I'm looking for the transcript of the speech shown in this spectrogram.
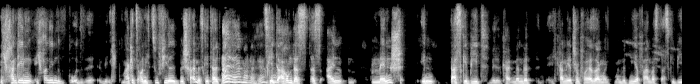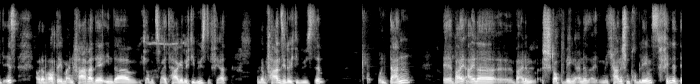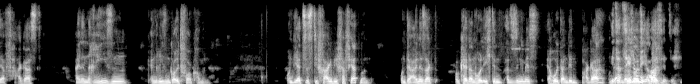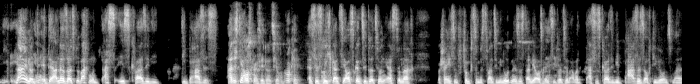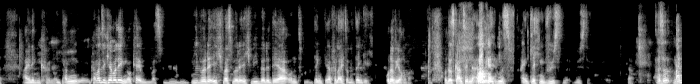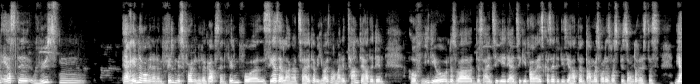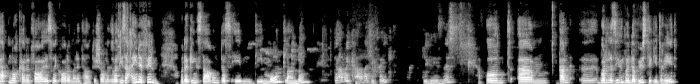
ich fand ihn, ich fand ihn gut. Ich mag jetzt auch nicht zu viel beschreiben. Es geht halt, ja, ja, das, ja, es geht darum, dass, dass ein Mensch in das Gebiet will. Man wird, ich kann jetzt schon vorhersagen, man, man wird nie erfahren, was das Gebiet ist. Aber da braucht er eben einen Fahrer, der ihn da, ich glaube, zwei Tage durch die Wüste fährt. Und dann fahren sie durch die Wüste. Und dann äh, bei einer, äh, bei einem Stopp wegen eines äh, mechanischen Problems findet der Fahrgast einen riesen, ein riesen Goldvorkommen. Und jetzt ist die Frage, wie verfährt man? Und der eine sagt, okay, dann hole ich den, also sinngemäß, er holt dann den Bagger und Jetzt der andere soll es bewachen. Jetzt, Nein, und ja. der andere soll es bewachen. Und das ist quasi die, die Basis. Ah, das ist die Ausgangssituation, okay. Es ist okay. nicht ganz die Ausgangssituation, erst so nach wahrscheinlich so 15 bis 20 Minuten ist es dann die Ausgangssituation, aber das ist quasi die Basis, auf die wir uns mal einigen können. Und dann kann man sich ja überlegen, okay, was, wie würde ich, was würde ich, wie würde der und denkt der vielleicht oder denke ich. Oder wie auch immer. Und das Ganze in einer okay. lebensfeindlichen Wüste. Wüste. Ja. Also meine erste Wüstenerinnerung in einem Film ist folgende. Da gab es einen Film vor sehr, sehr langer Zeit, aber ich weiß noch, meine Tante hatte den auf Video und das war das einzige, die einzige VHS-Kassette, die sie hatte und damals war das was Besonderes. Das, wir hatten noch keinen VHS-Rekorder, meine Tante schon. Und das war dieser eine Film. Und da ging es darum, dass eben die Mondlandung der Amerikaner gefaked gewesen ist. Und ähm, dann äh, wurde das irgendwo in der Wüste gedreht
